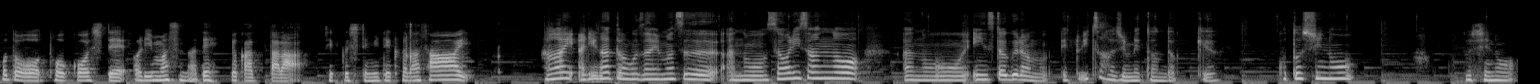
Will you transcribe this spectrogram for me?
ことを投稿しておりますので、よかったらチェックしてみてください。はい、ありがとうございます。あの、沙織さんの、あの、インスタグラム、えっと、いつ始めたんだっけ？今年の、今年の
